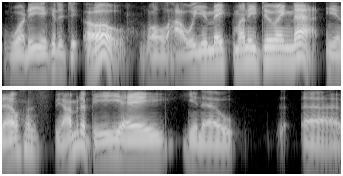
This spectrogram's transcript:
What are you going to do? Oh, well, how will you make money doing that? You know, I'm going to be a, you know, uh,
